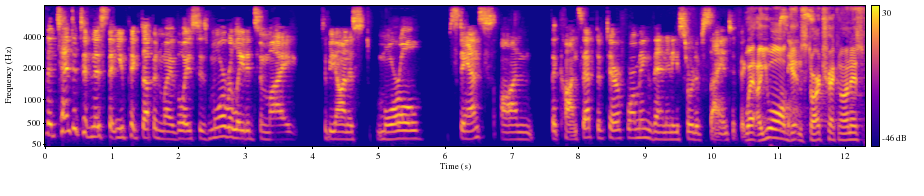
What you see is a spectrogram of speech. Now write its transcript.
The tentativeness that you picked up in my voice is more related to my, to be honest, moral stance on the concept of terraforming than any sort of scientific. Well, are you all stance. getting Star Trek on this?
